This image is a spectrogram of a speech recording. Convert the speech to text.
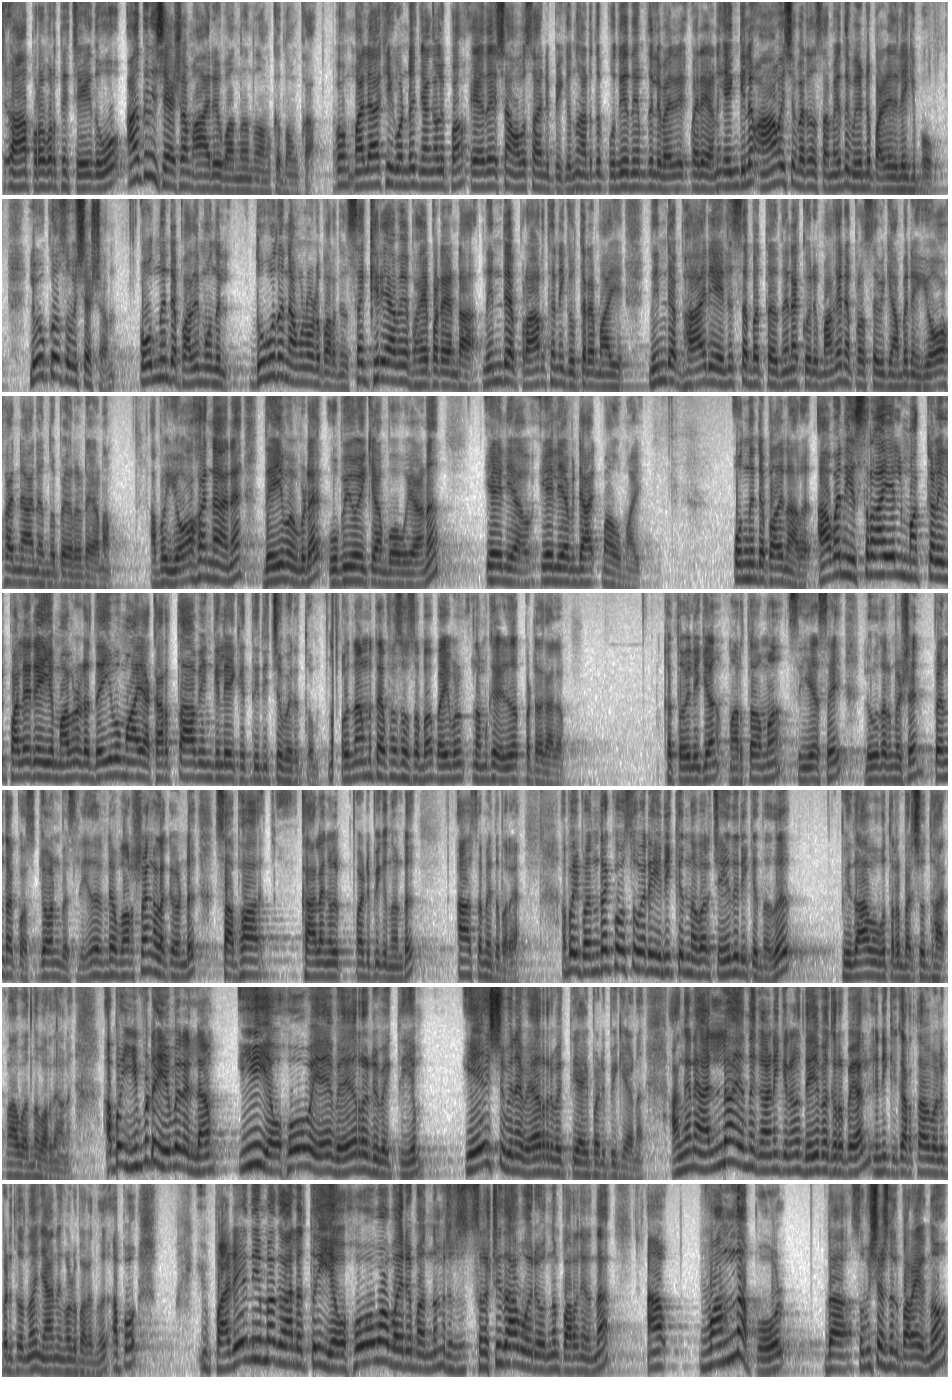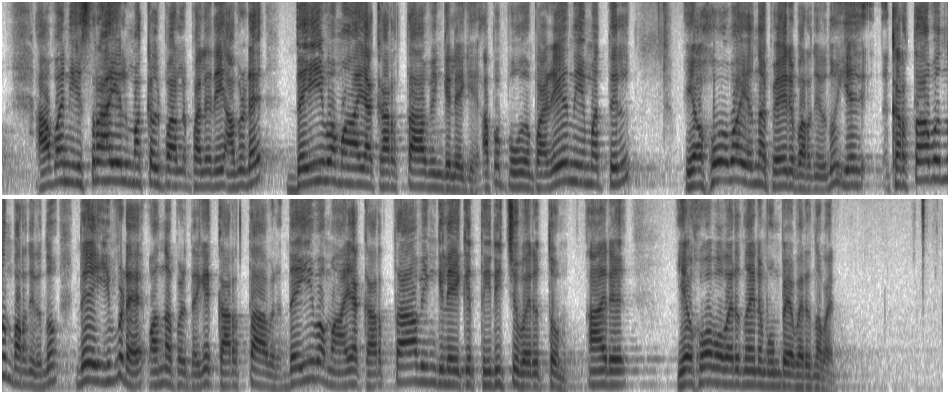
ആ പ്രവൃത്തി ചെയ്തുവോ അതിനുശേഷം ആര് വന്നെന്ന് നമുക്ക് നോക്കാം. അപ്പം മലാഖി കൊണ്ട് ഞങ്ങളിപ്പോൾ ഏകദേശം അവസാനിപ്പിക്കുന്നു. അടുത്ത പുതിയ നിയമത്തിൽ വരെ വരെയാണ്. എങ്കിലും ആവശ്യം വരുന്ന സമയത്ത് വീണ്ടും പഴയതിലേക്ക് പോകും. ലൂക്കോസ് വിശേഷം ഒന്നിന്റെ പതിമൂന്നിൽ ദൂതൻ അവളോട് പറഞ്ഞു സഖിരിയാവെ ഭയപ്പെടേണ്ട. നിന്റെ പ്രാർത്ഥനയ്ക്ക് ഉത്തരമായി. നിന്റെ ഭാര്യ എലിസബത്ത് നിനക്കൊരു മകനെ പ്രസവിക്കാം അവന് യോഹന്നാൻ എന്ന് പേരിടണം. അപ്പോൾ യോഹന്നാനെ ദൈവം ഇവിടെ ഉപയോഗിക്കാൻ പോവുകയാണ് ഏലിയ ഏലിയാവിന്റെ ആത്മാവുമായി. ഒന്നിന്റെ പതിനാറ്. അവൻ ഇസ്രായേൽ മക്കളിൽ പലരെയും അവരുടെ ദൈവമായ കർത്താവിങ്കിലേക്ക് തിരിച്ചു വരുത്തും. ഒന്നാമത്തെ എഫ് സഭ ബൈബിൾ നമുക്ക് എഴുതപ്പെട്ട കാലം. കത്തോലിക്ക Marthoma C S I Luther mission Pentecost John Wesley ഇതിന്റെ വർഷങ്ങളൊക്കെ ഉണ്ട് സഭാ കാലങ്ങൾ പഠിപ്പിക്കുന്നുണ്ട്. ആ സമയത്ത് പറയാം. അപ്പോൾ ഈ പെന്തക്കോസ് വരെ ഇരിക്കുന്നവർ ചെയ്തിരിക്കുന്നത് പിതാവ് പുത്രൻ പരിശുദ്ധാത്മാവ് എന്ന് പറഞ്ഞാണ്. അപ്പോൾ ഇവിടെ ഇവരെല്ലാം ഈ യഹോവയെ വേറൊരു വ്യക്തിയും യേശുവിനെ വേറൊരു വ്യക്തിയായി പഠിപ്പിക്കുകയാണ്. അങ്ങനെ അല്ല എന്ന് കാണിക്കാനാണ് ദൈവകൃപയാൽ എനിക്ക് കർത്താവ് വെളിപ്പെടുത്തുന്നത് ഞാൻ നിങ്ങളോട് പറയുന്നത്. അപ്പോൾ ഈ പഴയ നിയമകാലത്ത് യഹോവ വരുമെന്നും സൃഷ്ടിതാവ് വരുമെന്നും പറഞ്ഞിരുന്ന ആ വന്നപ്പോൾ സുവിശേഷത്തിൽ പറയുന്നു അവൻ ഇസ്രായേൽ മക്കൾ പല പലരെയും അവരുടെ ദൈവമായ കർത്താവിങ്കിലേക്ക് അപ്പോൾ പഴയ നിയമത്തിൽ യഹോവ എന്ന പേര് പറഞ്ഞിരുന്നു കർത്താവ് കർത്താവെന്നും പറഞ്ഞിരുന്നു. ദേ ഇവിടെ വന്നപ്പോഴത്തേക്ക് കർത്താവിന് ദൈവമായ കർത്താവിങ്കിലേക്ക് തിരിച്ചു വരുത്തും. ആര്? യഹോവ വരുന്നതിന് മുമ്പേ വരുന്നവൻ.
